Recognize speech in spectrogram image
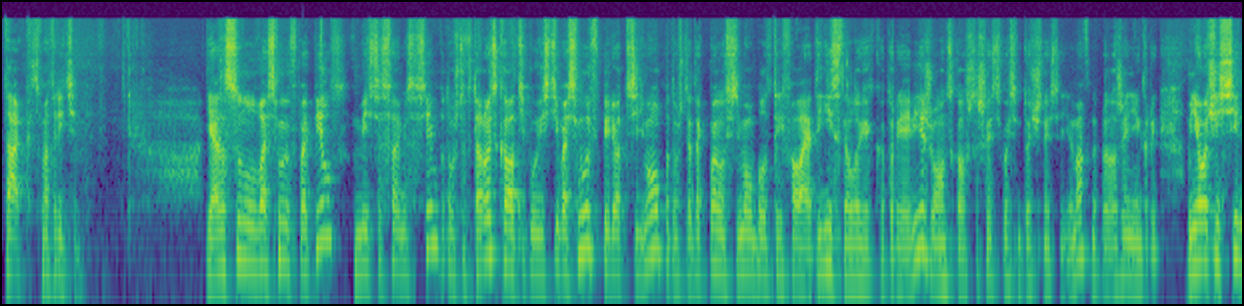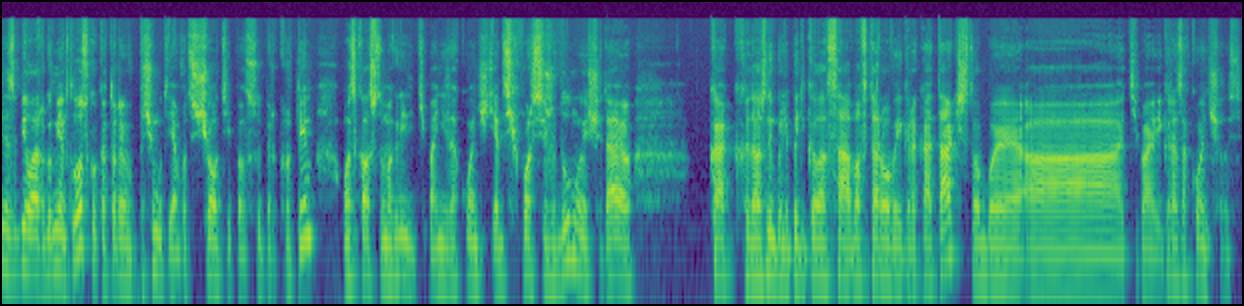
Так, смотрите. Я засунул восьмую в попил вместе с вами со всеми, потому что второй сказал, типа, увести восьмую вперед седьмого, потому что, я так понял, у седьмого было три фола. Это единственная логика, которую я вижу. Он сказал, что 6-8 точно есть один маф на продолжение игры. Мне очень сильно сбил аргумент Лоску, который почему-то я вот счел, типа, супер крутым. Он сказал, что могли, типа, они закончить. Я до сих пор сижу, думаю, считаю, как должны были быть голоса во второго игрока так, чтобы, а, типа, игра закончилась.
